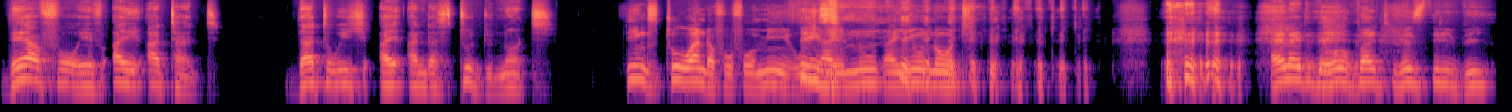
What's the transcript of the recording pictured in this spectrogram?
Therefore if I uttered that which I understood not. things too wonderful for me, which I knew I knew not. Highlight the whole part, verse 3b.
